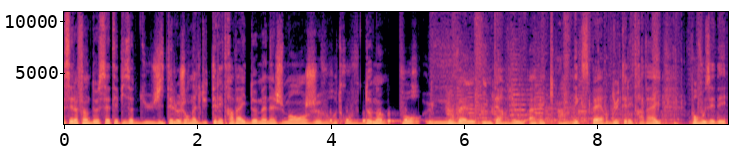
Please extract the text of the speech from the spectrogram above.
C'est la fin de cet épisode du JT, le journal du télétravail de management. Je vous retrouve demain pour une nouvelle interview avec un expert du télétravail pour vous aider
